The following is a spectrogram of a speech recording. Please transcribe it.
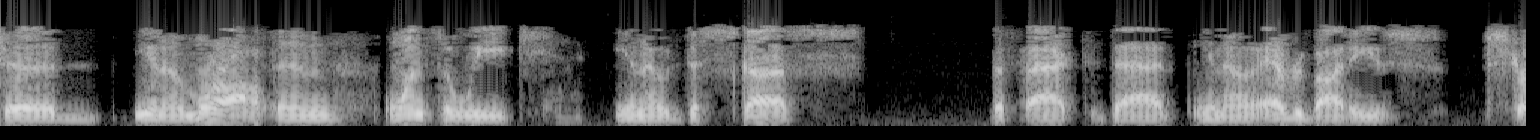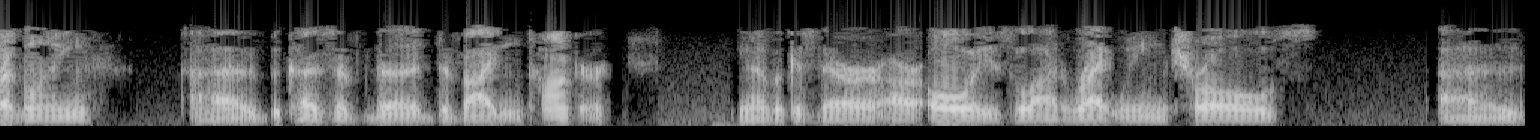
should you know more often, once a week, you know, discuss the fact that you know everybody's struggling uh, because of the divide and conquer. You know, because there are, are always a lot of right wing trolls, uh,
